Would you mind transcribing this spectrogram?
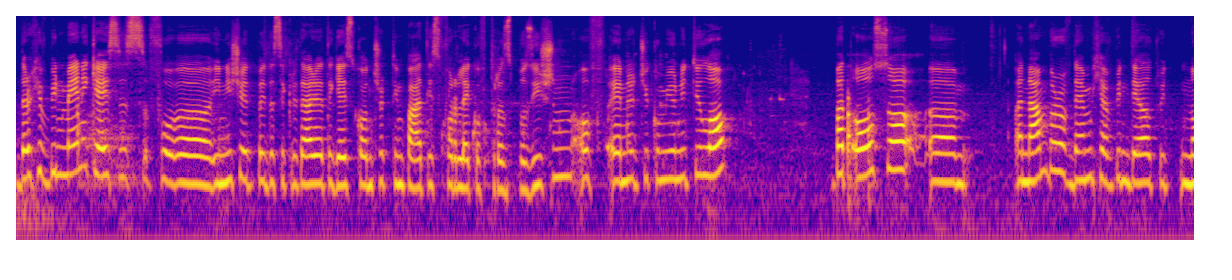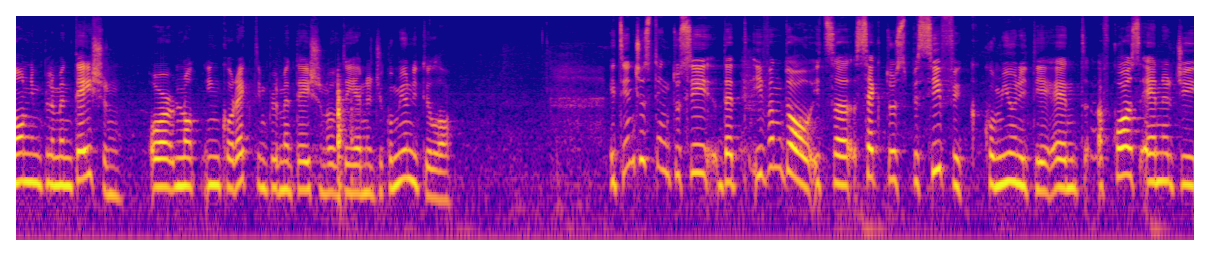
there have been many cases for, uh, initiated by the Secretariat against contracting parties for lack of transposition of energy community law, but also um, a number of them have been dealt with non-implementation or not incorrect implementation of the energy community law. It's interesting to see that even though it's a sector-specific community, and of course energy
